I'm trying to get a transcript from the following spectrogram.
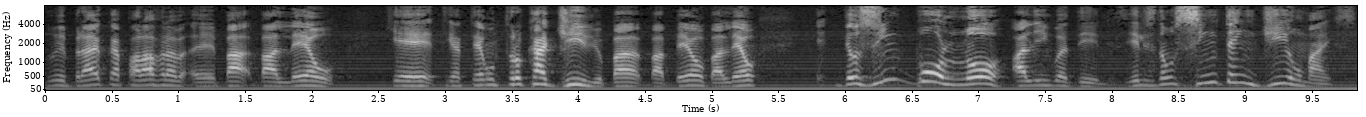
no hebraico é a palavra é, balel, que é, tem até um trocadilho, Babel, Balel. Deus embolou a língua deles, e eles não se entendiam mais.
